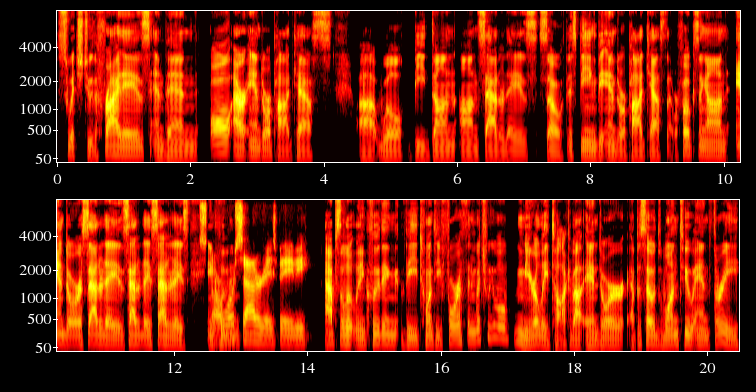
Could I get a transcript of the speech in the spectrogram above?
switch to the Fridays, and then all our Andor podcasts uh, will be done on Saturdays. So, this being the Andor podcast that we're focusing on, Andor Saturdays, Saturdays, Saturdays. Star Wars Saturdays, baby. Absolutely, including the 24th, in which we will merely talk about Andor episodes 1, 2, and 3,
